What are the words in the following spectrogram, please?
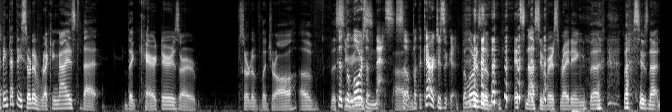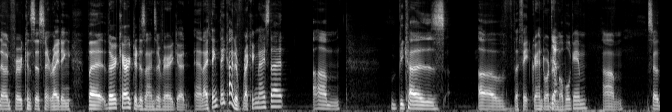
think that they sort of recognized that the characters are sort of the draw of Because the lore's a mess, so Um, but the characters are good. The lore is a it's Nasu verse writing. The Nasu's not known for consistent writing, but their character designs are very good, and I think they kind of recognize that, um, because of the Fate Grand Order Yep. mobile game. Um, so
